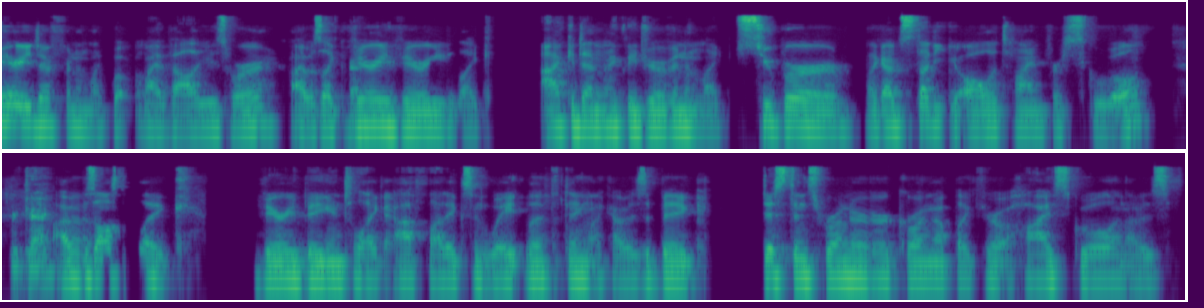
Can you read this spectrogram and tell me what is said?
very different in like what my values were. I was like okay. very, very like academically driven and like super like I would study all the time for school. Okay. I was also like very big into like athletics and weightlifting. Like I was a big distance runner growing up like throughout high school and I was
